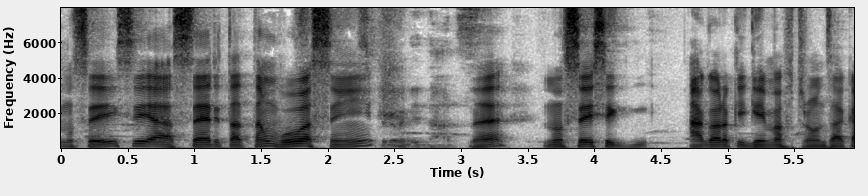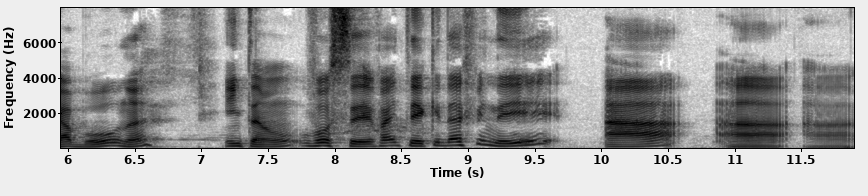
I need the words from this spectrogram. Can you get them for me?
Não sei se a série tá tão boa assim, né? Não sei se agora que Game of Thrones acabou, né? Então, você vai ter que definir a a, a,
